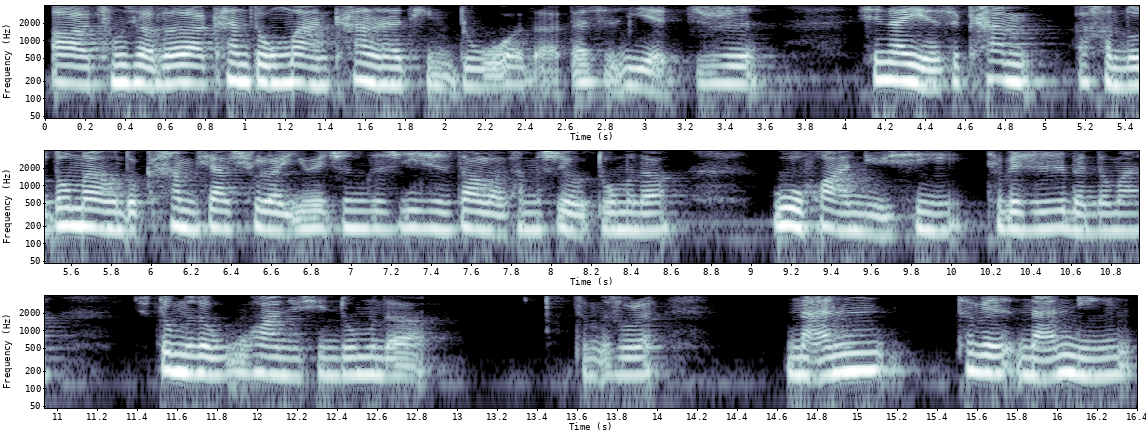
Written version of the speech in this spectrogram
啊！从小到大看动漫看了挺多的，但是也就是现在也是看很多动漫我都看不下去了，因为真的是意识到了他们是有多么的物化女性，特别是日本动漫，多么的物化女性，多么的怎么说呢？男特别男凝，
